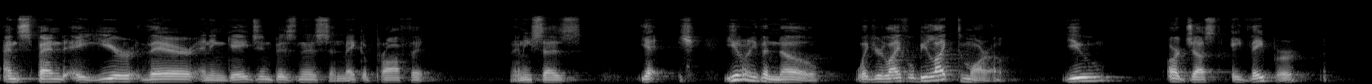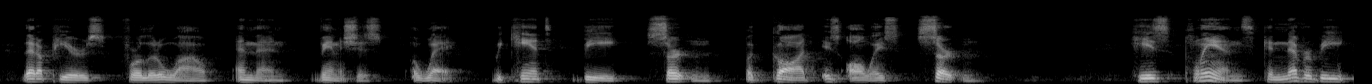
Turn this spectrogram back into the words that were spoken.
and spend a year there and engage in business and make a profit. And he says, Yet you don't even know what your life will be like tomorrow. You are just a vapor that appears for a little while and then vanishes away. We can't be certain, but God is always certain. His plans can never be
